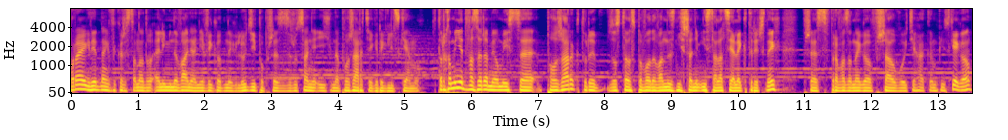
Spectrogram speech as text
Projekt jednak wykorzystano do eliminowania niewygodnych ludzi poprzez zrzucanie ich na pożarcie Gryglickiemu. W Torchominie 2.0 miał miejsce pożar, który został spowodowany zniszczeniem instalacji elektrycznych przez wprowadzonego w szał Wojciecha Kępińskiego,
